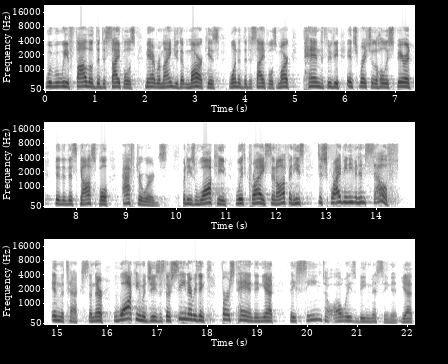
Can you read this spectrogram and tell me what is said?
we, have followed the disciples. May I remind you that Mark is one of the disciples. Mark penned through the inspiration of the Holy Spirit this gospel afterwards. But he's walking with Christ, and often he's describing even himself in the text. And they're walking with Jesus, they're seeing everything firsthand, and yet they seem to always be missing it. Yet,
